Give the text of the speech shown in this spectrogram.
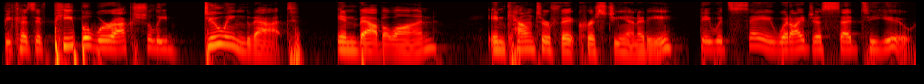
Because if people were actually doing that in Babylon, in counterfeit Christianity, they would say what I just said to you.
